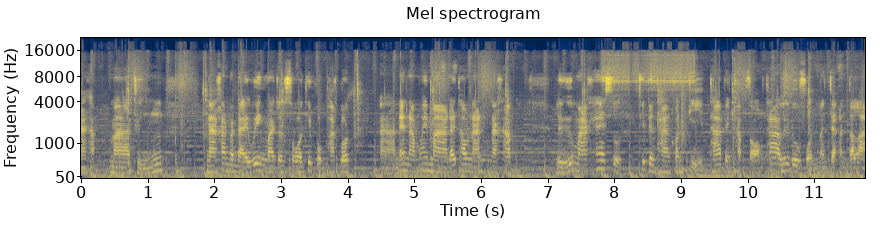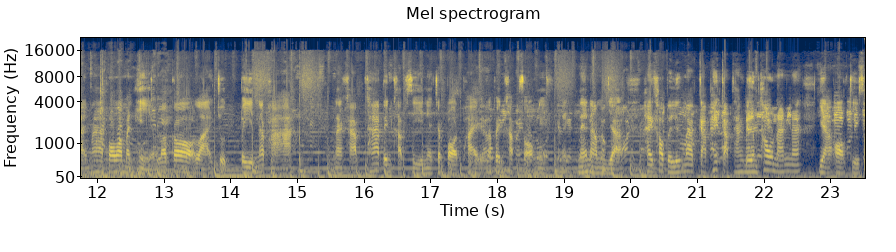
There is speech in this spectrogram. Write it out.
นะครับ มาถึงนาขั้นบันไดวิ่งมาจนโซนที่ผมพักรถแนะนำให้มาได้เท่านั้นนะครับ หรือมาแค่สุดที่เป็นทางคอนกรีต ถ้าเป็นขับ 2 ถ้าฤดูฝนมันจะอันตรายมาก เพราะว่ามันเหวแล้วก็หลายจุดปีนหน้าผานะครับ ถ้าเป็นขับ4เนี่ยจะปลอดภัย แล้วเป็นขับ2เนี่ยแนะนำอย่าให้เข้าไปลึกมากกลับให้กลับทางเดิมเท่านั้นนะ อย่าออกกี่ส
